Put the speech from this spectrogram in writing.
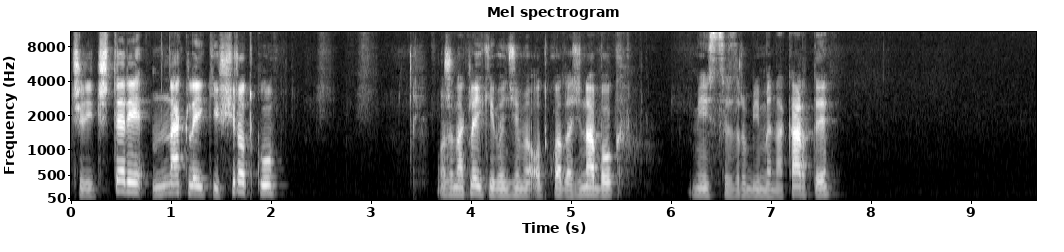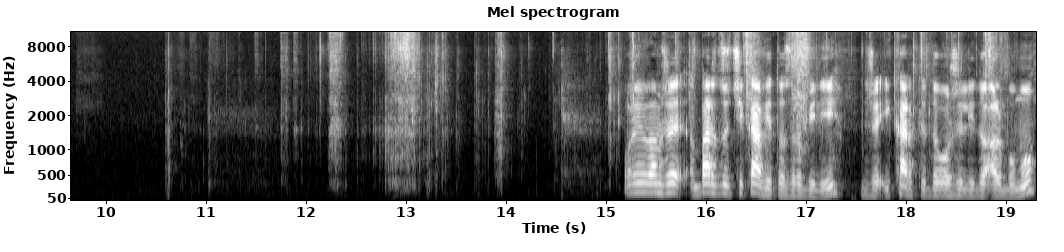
czyli cztery naklejki w środku. Może naklejki będziemy odkładać na bok. Miejsce zrobimy na karty. Powiem Wam, że bardzo ciekawie to zrobili, że i karty dołożyli do albumu.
